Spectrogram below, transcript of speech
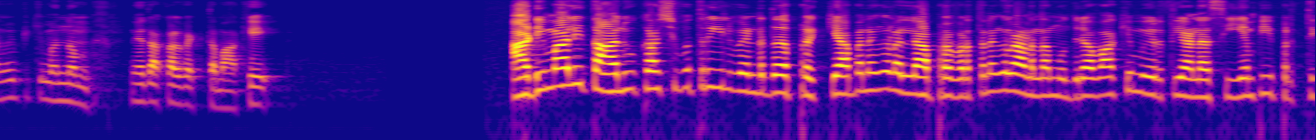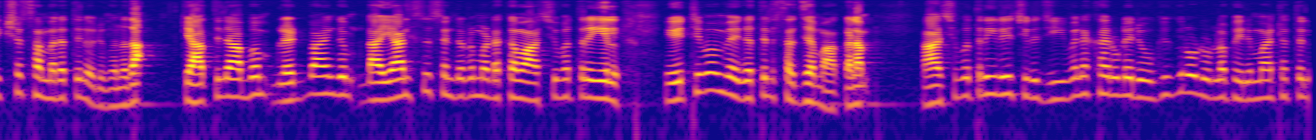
സമീപിക്കുമെന്നും നേതാക്കൾ വ്യക്തമാക്കി. അടിമാലി താലൂക്ക് ആശുപത്രിയിൽ വേണ്ടത് പ്രഖ്യാപനങ്ങളല്ല പ്രവർത്തനങ്ങളാണെന്ന മുദ്രാവാക്യം ഉയർത്തിയാണ് സി എം പി പ്രത്യക്ഷ സമരത്തിനൊരുങ്ങുന്നത്. ക്യാത്ത് ലാബും ബ്ലഡ് ബാങ്കും ഡയാലിസിസ് സെന്ററും അടക്കം ആശുപത്രിയിൽ ഏറ്റവും വേഗത്തിൽ സജ്ജമാക്കണം. ആശുപത്രിയിലെ ചില ജീവനക്കാരുടെ രോഗികളോടുള്ള പെരുമാറ്റത്തിൽ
